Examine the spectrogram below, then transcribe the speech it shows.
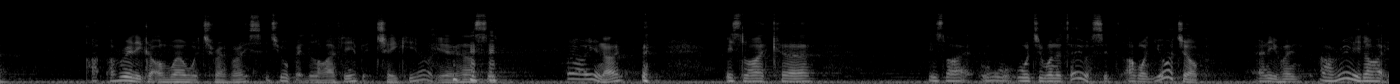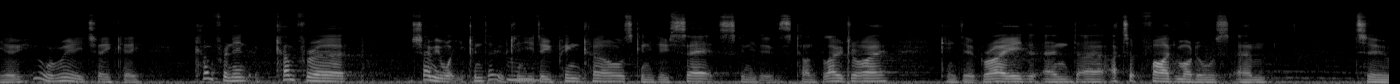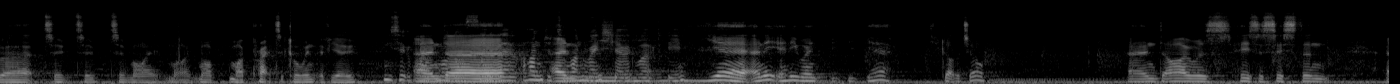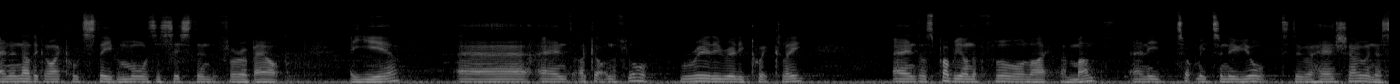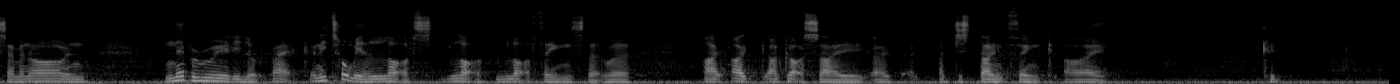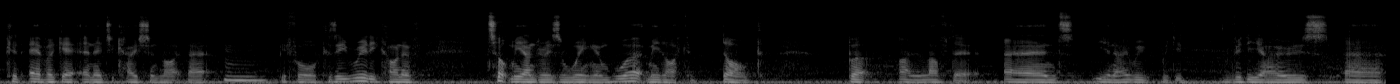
I, I really got on well with Trevor. He said, "You're a bit lively, a bit cheeky, aren't you?" And I said, "Well, you know." He's like, uh, he's like, "Wh- "What do you want to do?" I said, "I want your job." And he went, "I really like you. You're really cheeky. Come for an inter- come for a show me what you can do. Can you do pin curls? Can you do sets? Can you do this kind of blow dry? Can you do a braid?" And uh, I took five models um, to, uh, to to to my, my, my, my practical interview. You took five And, models, uh, so the 100 to 1 ratio had worked for you. Yeah, and he, and he went, yeah, you got the job. And I was his assistant and another guy called Stephen Moore's assistant for about a year. Uh, and I got on the floor really, really quickly. And I was probably on the floor like a month. And he took me to New York to do a hair show and a seminar and never really looked back. And he taught me a lot of, lot of, lot of things that were I, I, I've got to say, I, I, just don't think I could could ever get an education like that Mm. before because he really kind of took me under his wing and worked me like a dog. But I loved it, and you know, we, we did videos uh,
